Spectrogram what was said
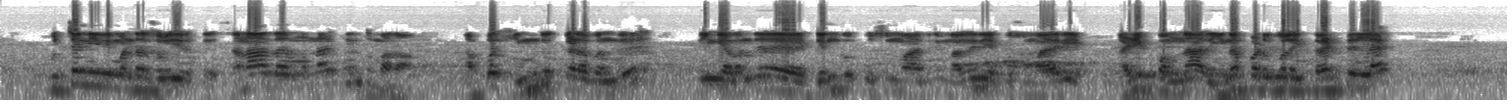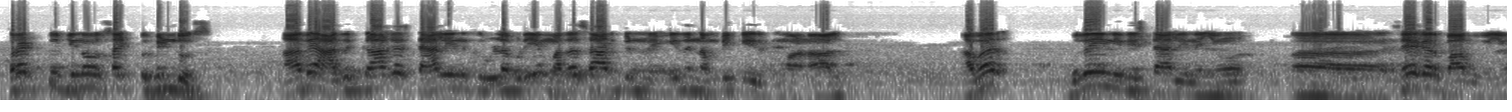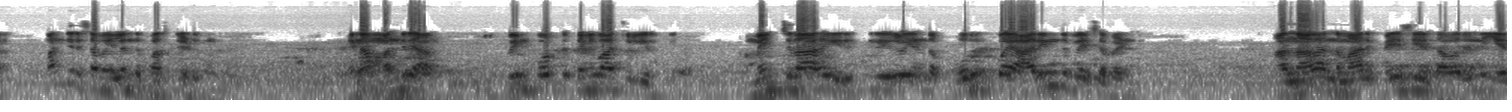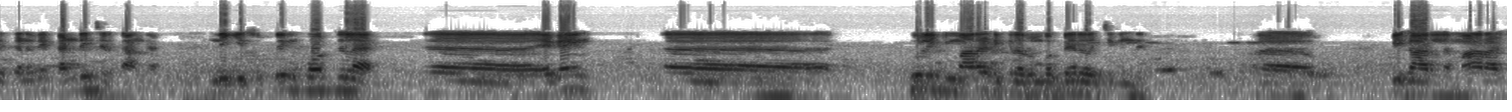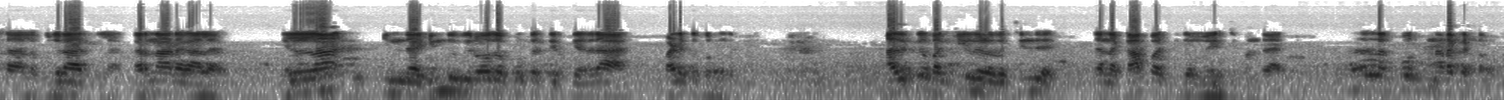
உச்ச நீதிமன்றம் சொல்லியிருக்கு சனாதர்மம்னா ஹிந்து மதம். அப்ப ஹிந்துக்களை வந்து நீங்க வந்து டெங்கு கொசு மாதிரி மலேரியா கொசு மாதிரி அழிப்போம்னா அது இனப்படுகொலை த்ரெட் இல்லை. Threat to genocide to Hindus ஆகவே அதுக்காக ஸ்டாலினுக்கு உள்ளபடியே மதசார்பின்மை மீது நம்பிக்கை இருக்குமானால் அவர் உதயநிதி ஸ்டாலினையும் ஆஹ், சேகர் பாபுவையும் மந்திரி சபையிலேருந்து ஃபர்ஸ்ட் எடுக்கணும். ஏன்னா மந்திரி சுப்ரீம் கோர்ட் தெளிவா சொல்லியிருக்கு. அமைச்சராக இருக்கிறீர்கள் என்ற பொறுப்பை அறிந்து பேச வேண்டும். அதனால அந்த மாதிரி பேசிய தவறுன்னு ஏற்கனவே கண்டிச்சிருக்காங்க. இன்னைக்கு சுப்ரீம் கோர்ட்ல எகைன் கூலிக்கு மாரடிக்கிற ரொம்ப பேர் வச்சுக்கிண்டு பீகார்ல மகாராஷ்டிரால குஜராத்ல கர்நாடகால எல்லாம் இந்த இந்து விரோத கூட்டத்திற்கு எதிராக வழக்கு தொடர்ந்து அதுக்கு வக்கீல்களை வச்சிருந்து தன்னை காப்பாற்றிக்க முயற்சி பண்றாரு. அதெல்லாம் கோர்ட் நடக்கட்டும்.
